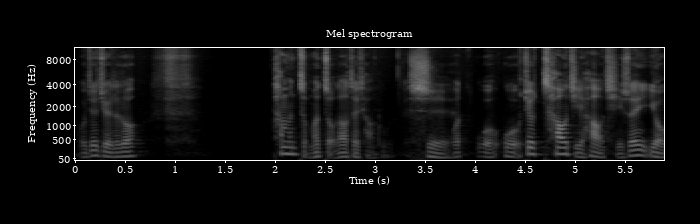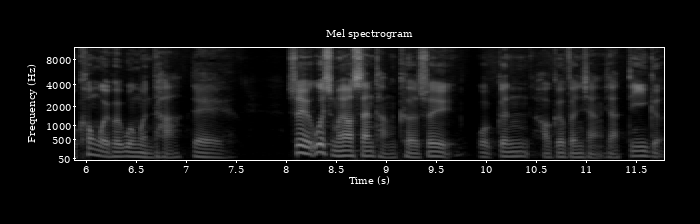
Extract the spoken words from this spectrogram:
我就觉得说，他们怎么走到这条路？是我我我就超级好奇，所以有空我也会问问他。对，所以为什么要三堂课？所以我跟豪哥分享一下，第一个。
